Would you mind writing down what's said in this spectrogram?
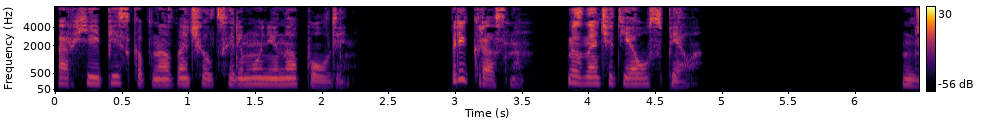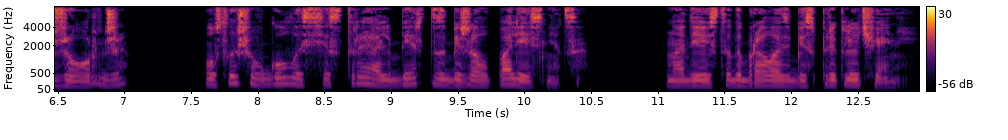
Архиепископ назначил церемонию на полдень. «Прекрасно. Значит, я успела. Джорджи. Услышав голос сестры, Альберт сбежал по лестнице. Надеюсь, ты добралась без приключений.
